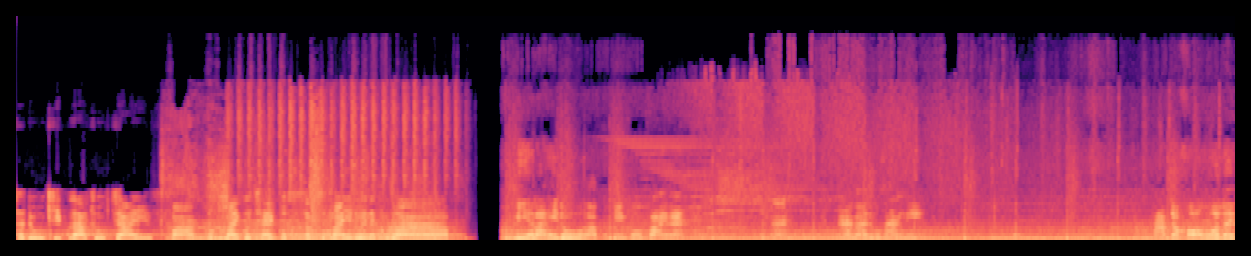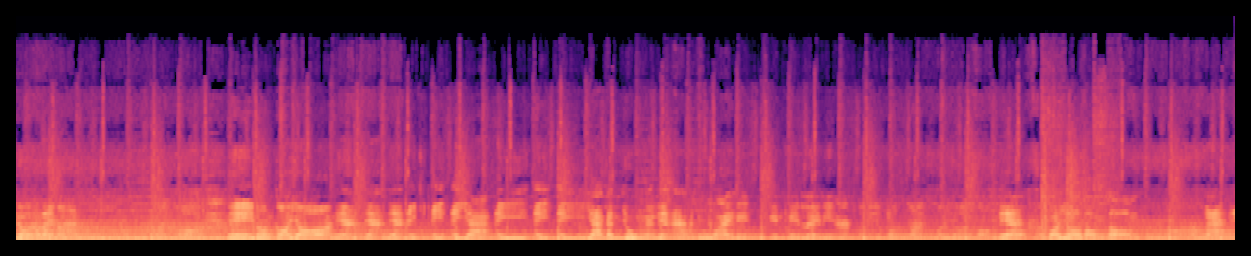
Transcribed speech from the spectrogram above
ถ้าดูคลิปแล้วถูกใจ ฝากกดไลค์ กดแชร์ กด subscribe ด้วยนะครับ มีอะไรให้ดูครับ เห็นโคมไฟไหมเห็นไหมอ่าแล้วดูข้างนี้ ถามเจ้าของรถเลยโดนอะไรมา นี่โดนกอยอเนี่ยเนี่ยเนี่ยไอไอไอยาไอไอไอยากันยุงอะเนี่ยอะดูไว้นี่เห็นเห็นเลยนี่อะผลงานกอยอสองเนี่ยกอยอสองซองนะไอ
